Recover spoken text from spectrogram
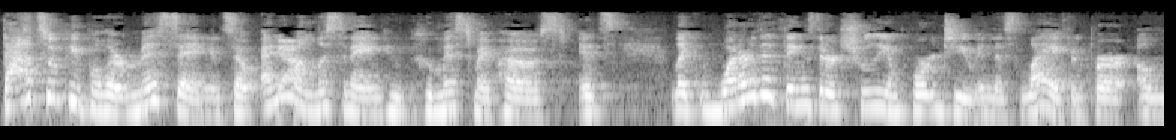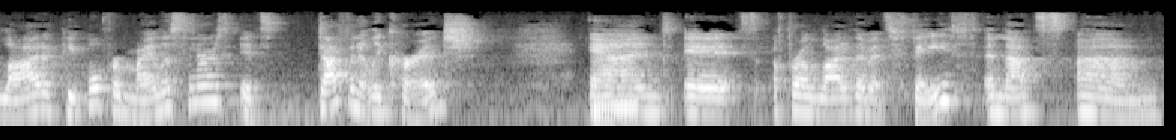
That's what people are missing. And so anyone Yeah. listening who, who missed my post, it's like what are the things that are truly important to you in this life? And for a lot of people, for my listeners, it's definitely courage. And it's for a lot of them, it's faith, and that's um,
